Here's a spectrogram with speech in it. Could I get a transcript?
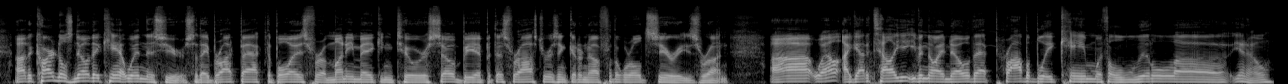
uh, the Cardinals know they can't win this year, so they brought back the boys for a money making tour. So be it, but this roster isn't good enough for the World Series run. Uh, well, I got to tell you, even though I know that probably came with a little, uh, you know,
